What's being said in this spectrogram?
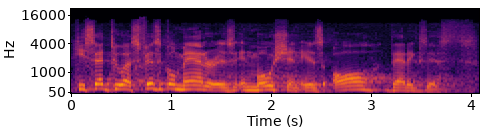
he said to us, physical matter is in motion is all that exists.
